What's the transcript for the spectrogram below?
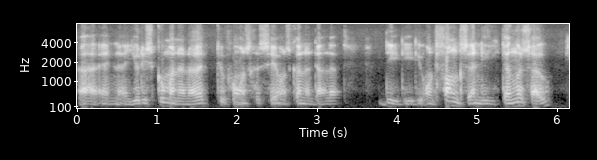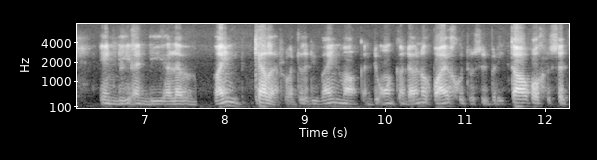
uh en uh, Yuri Skuman en hulle het toe vir ons gesê ons kan dit hulle die die die ontvangs in die dinge hou en die in die hulle wynkelder wat hulle die wyn maak en toe ons kan nou nog baie goed ons het by die tafel gesit.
